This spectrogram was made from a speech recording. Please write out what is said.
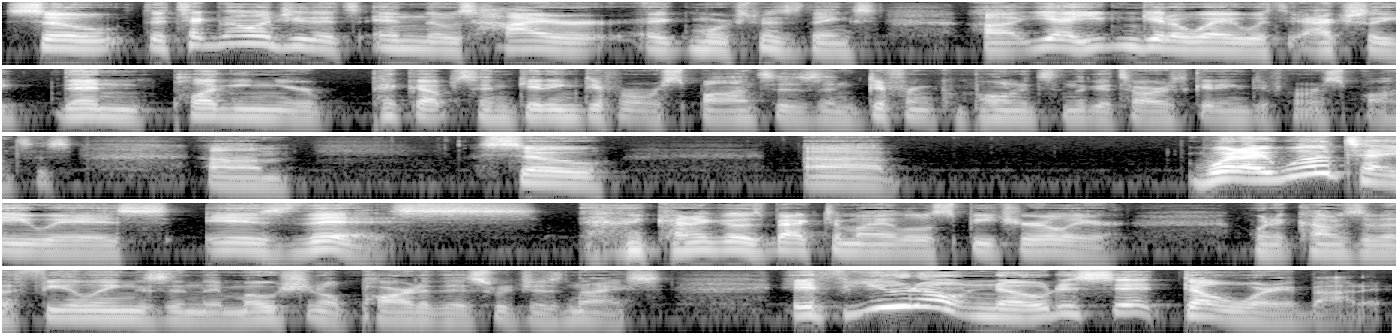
So the technology that's in those higher, more expensive things, uh, yeah, you can get away with actually then plugging your pickups and getting different responses and different components in the guitars getting different responses. Um, so uh, what I will tell you is is this. It kind of goes back to my little speech earlier when it comes to the feelings and the emotional part of this, which is nice. If you don't notice it, don't worry about it.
